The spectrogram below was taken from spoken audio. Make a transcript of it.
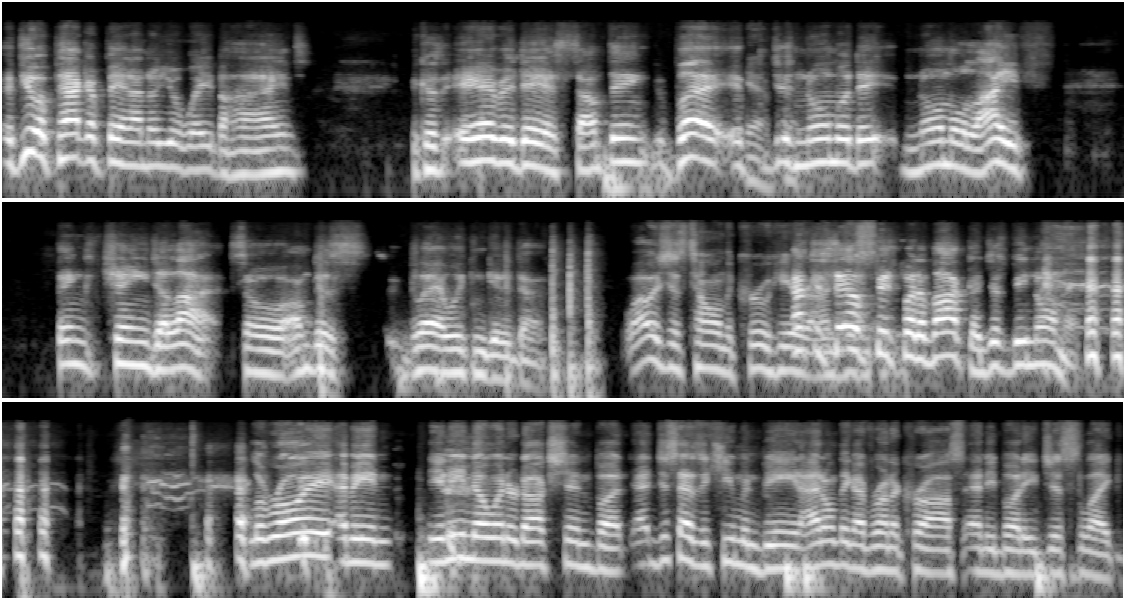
If you're a Packer fan, I know you're way behind because every day is something. But if yeah. just normal day, normal life, things change a lot. So I'm just glad we can get it done. Well, I was just telling the crew here. That's a sales just... pitch for the vodka. Just be normal. LeRoy, I mean, you need no introduction, but uh, just as a human being, I don't think I've run across anybody just like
